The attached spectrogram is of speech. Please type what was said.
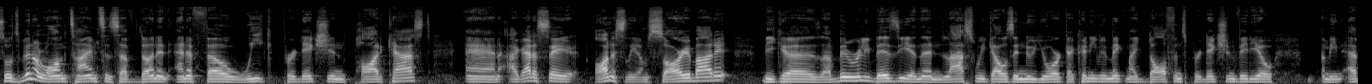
So it's been a long time since I've done an NFL week prediction podcast. And I got to say, honestly, I'm sorry about it because I've been really busy. And then last week I was in New York. I couldn't even make my Dolphins prediction video, I mean, uh,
